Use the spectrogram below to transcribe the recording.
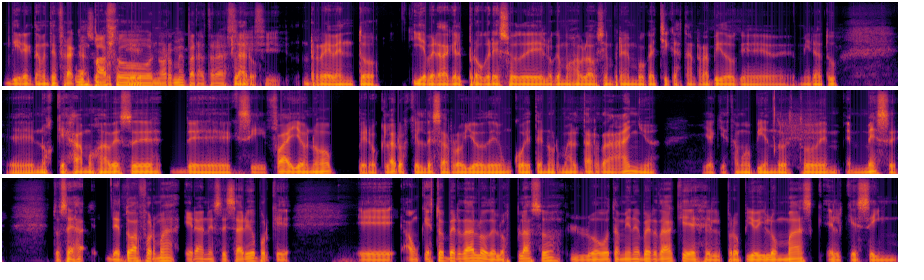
directamente Un fracaso. porque- paso enorme para atrás. Claro. reventó. Y es verdad que el progreso de lo que hemos hablado siempre en Boca Chica es tan rápido que, mira tú, eh, nos quejamos a veces de si falla o no, pero claro, es que el desarrollo de un cohete normal tarda años. Y aquí estamos viendo esto en, en meses. Entonces, de todas formas, era necesario porque, eh, aunque esto es verdad, lo de los plazos, luego también es verdad que es el propio Elon Musk el que se im-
